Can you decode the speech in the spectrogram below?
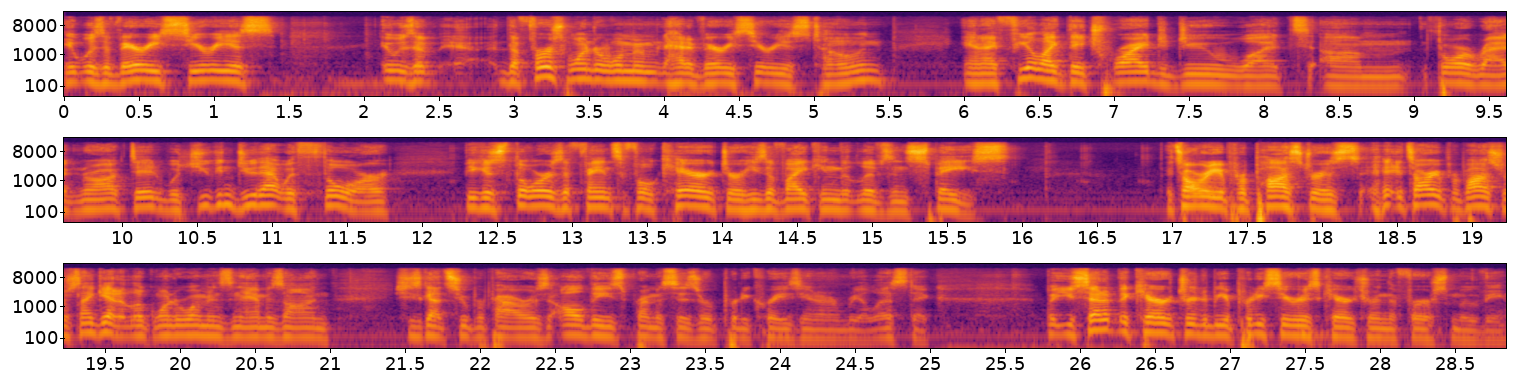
It was a very serious. It was a the first Wonder Woman had a very serious tone, and I feel like they tried to do what um, Thor Ragnarok did, which you can do that with Thor, because Thor is a fanciful character. He's a Viking that lives in space. It's already a preposterous. It's already preposterous. And I get it. Look, Wonder Woman's an Amazon. She's got superpowers. All these premises are pretty crazy and unrealistic. But you set up the character to be a pretty serious character in the first movie.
